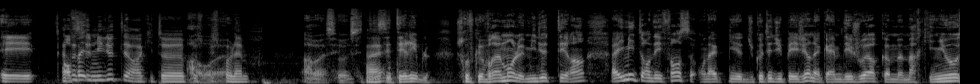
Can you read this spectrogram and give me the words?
Et en fait, c'est le milieu de terrain qui te pose ah plus de problème. Ah c'est terrible. Je trouve que vraiment le milieu de terrain, à limite en défense, on a du côté du PSG, on a quand même des joueurs comme Marquinhos,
